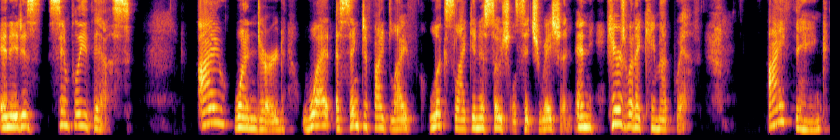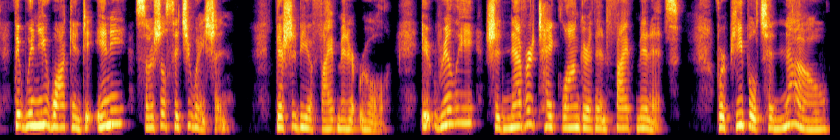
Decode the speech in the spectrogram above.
And it is simply this I wondered what a sanctified life looks like in a social situation. And here's what I came up with. I think that when you walk into any social situation, there should be a five minute rule. It really should never take longer than five minutes for people to know,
